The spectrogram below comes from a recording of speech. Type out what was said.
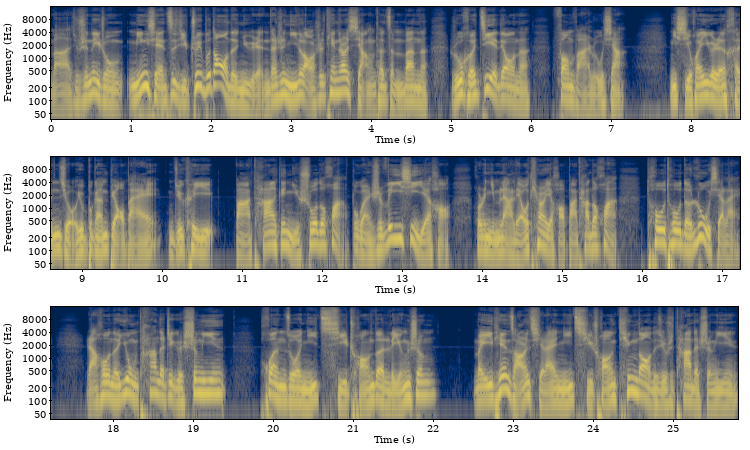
啊，就是那种明显自己追不到的女人，但是你老是天天想她，怎么办呢？如何戒掉呢？方法如下：你喜欢一个人很久又不敢表白，你就可以。把他跟你说的话，不管是微信也好，或者你们俩聊天也好，把他的话偷偷的录下来，然后呢，用他的这个声音换作你起床的铃声。每天早上起来，你起床听到的就是他的声音。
